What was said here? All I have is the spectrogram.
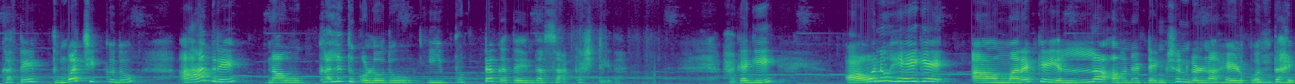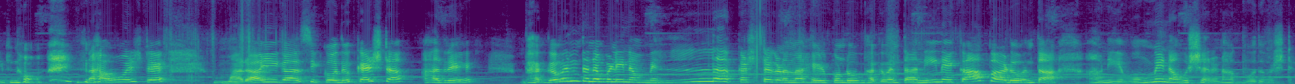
ಕತೆ ತುಂಬ ಚಿಕ್ಕದು. ಆದರೆ ನಾವು ಕಲಿತುಕೊಳ್ಳೋದು ಈ ಪುಟ್ಟ ಕಥೆಯಿಂದ ಸಾಕಷ್ಟಿದೆ. ಹಾಗಾಗಿ ಅವನು ಹೇಗೆ ಆ ಮರಕ್ಕೆ ಎಲ್ಲ ಅವನ ಟೆನ್ಷನ್ಗಳನ್ನ ಹೇಳ್ಕೊತಾ ಇದ್ನೋ. ನಾವು ಅಷ್ಟೇ, ಮರ ಈಗ ಸಿಕ್ಕೋದು ಕಷ್ಟ. ಆದರೆ ಭಗವಂತನ ಬಳಿ ನಮ್ಮೆಲ್ಲ ಕಷ್ಟಗಳನ್ನು ಹೇಳ್ಕೊಂಡು, ಭಗವಂತ ನೀನೇ ಕಾಪಾಡು ಅಂತ ಅವನಿಗೆ ಒಮ್ಮೆ ನಾವು ಶರಣಾಗ್ಬೋದು ಅಷ್ಟೆ.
